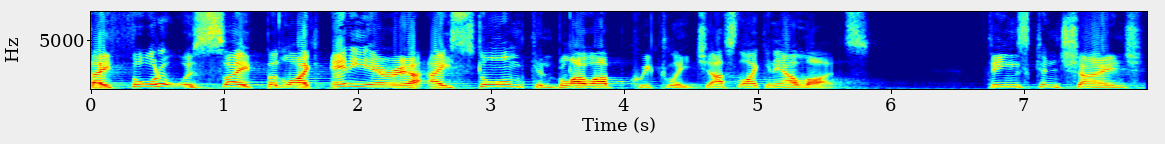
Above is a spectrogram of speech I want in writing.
they thought it was safe, but like any area, a storm can blow up quickly, just like in our lives. Things can change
